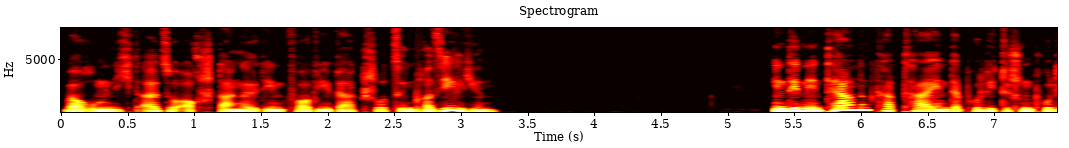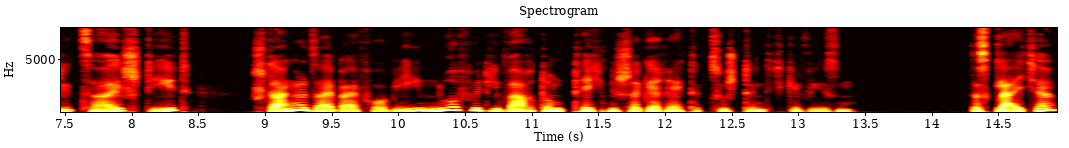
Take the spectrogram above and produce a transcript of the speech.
Warum nicht also auch Stangl den VW-Werkschutz in Brasilien? In den internen Karteien der politischen Polizei steht, Stangl sei bei VW nur für die Wartung technischer Geräte zuständig gewesen. Das Gleiche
